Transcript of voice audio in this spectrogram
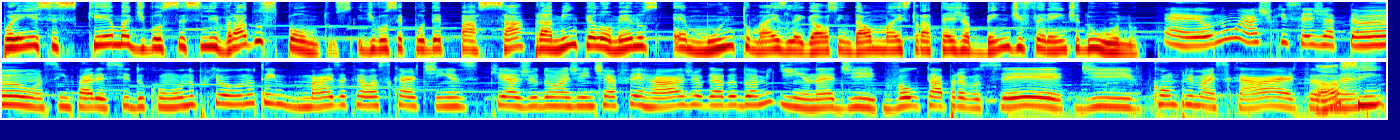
Porém, esse esquema de você se livrar dos pontos e de você poder passar, para mim pelo menos, é muito mais legal, assim, dá uma estratégia bem diferente diferente do Uno. É, eu não acho que seja tão assim parecido com o Uno, porque o Uno tem mais aquelas cartinhas que ajudam a gente a ferrar a jogada do amiguinho, né? De voltar para você, de compre mais cartas. Ah, né? sim.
